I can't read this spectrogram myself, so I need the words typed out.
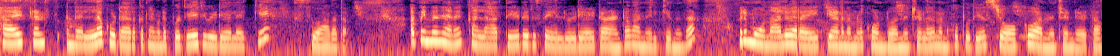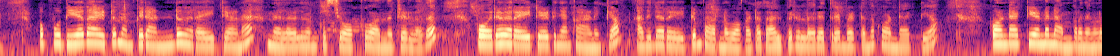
ഹായ് ഫ്രണ്ട്സ് എന്റെ എല്ലാ കൂട്ടുകാർക്കും നമ്മുടെ പുതിയൊരു വീഡിയോയിലേക്ക് സ്വാഗതം. അപ്പോൾ ഇന്ന് ഞാൻ കലാത്തയുടെ ഒരു സെയിൽ വീഡിയോ ആയിട്ടാണ് കേട്ടോ വന്നിരിക്കുന്നത്. ഒരു മൂന്നാൽ വെറൈറ്റിയാണ് നമ്മൾ കൊണ്ടുവന്നിട്ടുള്ളത്. നമുക്ക് പുതിയ സ്റ്റോക്ക് വന്നിട്ടുണ്ട് കേട്ടോ. അപ്പോൾ പുതിയതായിട്ട് നമുക്ക് രണ്ട് വെറൈറ്റിയാണ് നിലവിൽ നമുക്ക് സ്റ്റോക്ക് വന്നിട്ടുള്ളത്. അപ്പോൾ ഓരോ വെറൈറ്റി ആയിട്ട് ഞാൻ കാണിക്കാം. അതിന്റെ റേറ്റും പറഞ്ഞു പോകട്ടെ താല്പര്യമുള്ളവർ എത്രയും പെട്ടെന്ന് കോൺടാക്ട് ചെയ്യാം. കോൺടാക്ട് ചെയ്യേണ്ട നമ്പർ നിങ്ങൾ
